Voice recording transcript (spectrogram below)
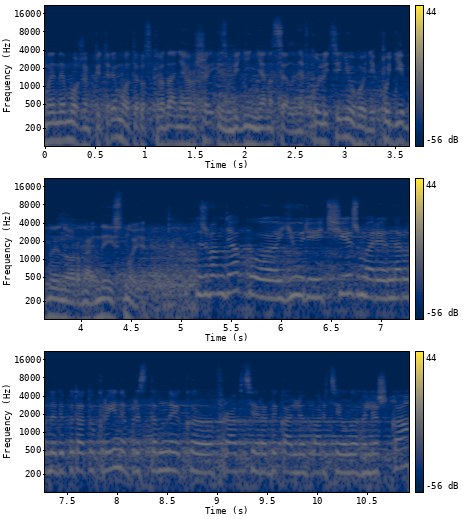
ми не можемо підтримувати розкрадання грошей і збідіння населення. В коаліційній угоді подібної норми не існує. Дуже вам дякую, Юрій Чижмар, народний депутат України, представник е, фракції радикальної партії Олега Ляшка.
